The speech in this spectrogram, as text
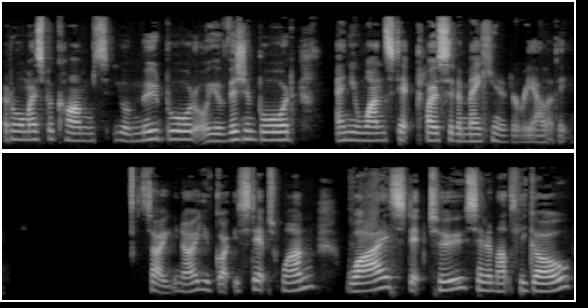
it almost becomes your mood board or your vision board, and you're one step closer to making it a reality. So, you know, you've got your steps one, why, step two, set a monthly goal,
